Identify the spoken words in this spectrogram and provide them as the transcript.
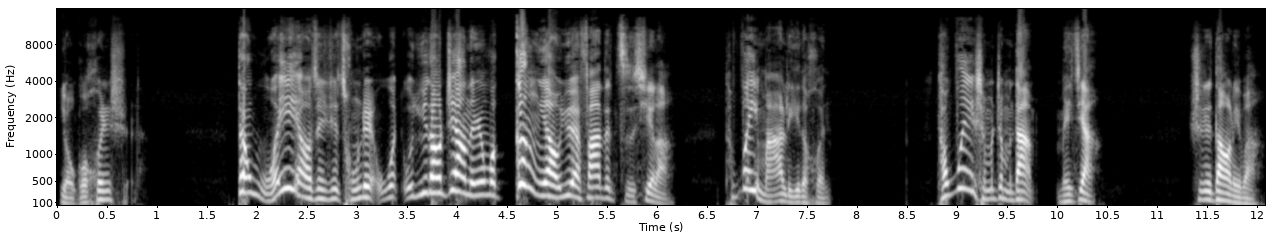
有过婚史的。但我也要在这从这我我遇到这样的人，我更要越发的仔细了。他为嘛离的婚？他为什么这么大没嫁？是这道理吧？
